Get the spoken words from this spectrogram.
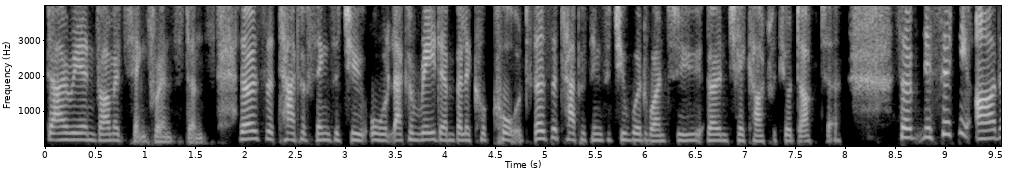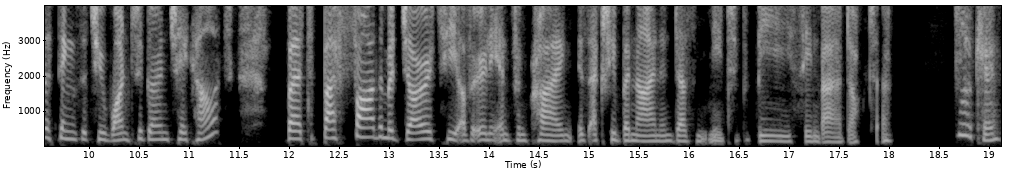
diarrhea and vomiting, for instance. Those are the type of things that you, or like a red umbilical cord, those are the type of things that you would want to go and check out with your doctor. So there certainly are the things that you want to go and check out. But by far, the majority of early infant crying is actually benign and doesn't need to be seen by a doctor. Okay.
